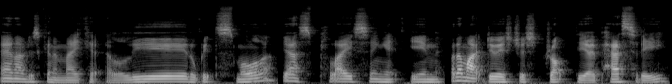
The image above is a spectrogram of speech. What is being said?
and I'm just going to make it a little bit smaller just placing it in what I might do is just drop the opacity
